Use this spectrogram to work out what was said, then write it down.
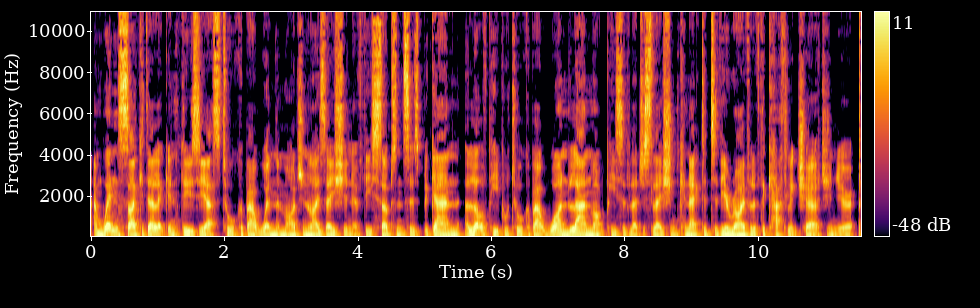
And when psychedelic enthusiasts talk about when the marginalization of these substances began, a lot of people talk about one landmark piece of legislation connected to the arrival of the Catholic Church in Europe.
